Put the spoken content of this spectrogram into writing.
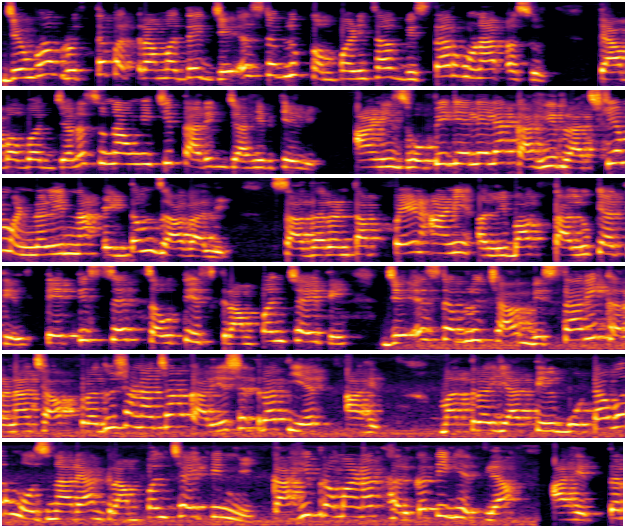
जेव्हा वृत्तपत्रामध्ये जेएसडब्ल्यू कंपनीचा विस्तार होणार असून त्याबाबत जनसुनावणीची तारीख जाहीर केली आणि झोपी गेलेल्या काही राजकीय मंडळींना एकदम जाग आली. साधारणतः पेण आणि अलिबाग तालुक्यातील तेहतीस ते चौतीस ग्रामपंचायती जेएसडब्ल्यू विस्तारीकरणाच्या प्रदूषणाच्या कार्यक्षेत्रात येत आहेत. मात्र यातील बोटावर मोजणाऱ्या ग्रामपंचायतींनी काही प्रमाणात हरकती घेतल्या आहेत. तर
